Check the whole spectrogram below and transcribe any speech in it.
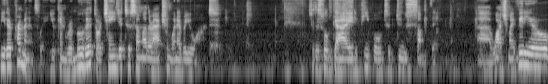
be there permanently. You can remove it or change it to some other action whenever you want. So this will guide people to do something. Uh, watch my video,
